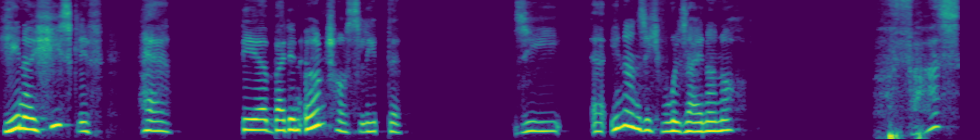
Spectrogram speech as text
Jener Heathcliff, Herr, der bei den Earnshaws lebte. Sie erinnern sich wohl seiner noch? Was?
